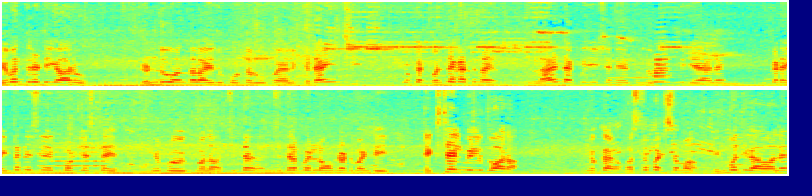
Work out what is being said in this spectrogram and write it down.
రేవంత్ రెడ్డి గారు రెండు వందల ఐదు కోట్ల రూపాయలు కేటాయించి యొక్క త్వరితగతిన ల్యాండ్ అక్విజిషన్ ఏదైతుందో పూర్తి చేయాలి. ఇక్కడ ఇంటర్నేషనల్ ఎయిర్పోర్ట్ చేస్తే ఇప్పుడు మన చిత్ర చిత్రపల్లిలో ఉన్నటువంటి టెక్స్టైల్ మిల్లు ద్వారా యొక్క వస్త్ర పరిశ్రమ ఎగుమతి కావాలి.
